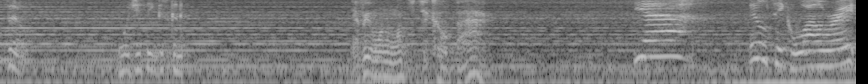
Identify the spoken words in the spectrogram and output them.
So, what do you think is gonna? Everyone wants to go back. Yeah, it'll take a while, right?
